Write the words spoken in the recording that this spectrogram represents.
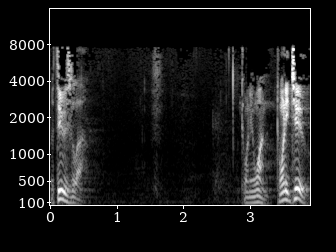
Methuselah." 21, 22.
